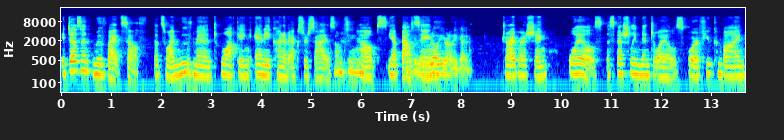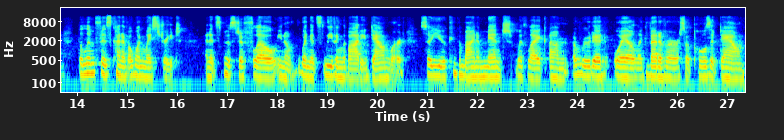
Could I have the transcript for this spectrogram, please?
it doesn't move by itself. That's why movement, walking, any kind of exercise bouncing. helps. Yep, bouncing. Really, really good. Dry brushing, oils, especially mint oils, or if you combine the lymph is kind of a one way street and it's supposed to flow, you know, when it's leaving the body downward. So you can combine a mint with like um, a rooted oil like vetiver, so it pulls it down.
